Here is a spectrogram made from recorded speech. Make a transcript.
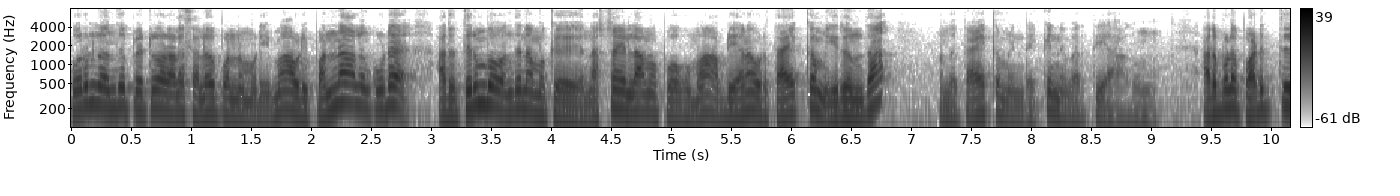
பொருள் வந்து பெற்றோரால் செலவு பண்ண முடியுமா? அப்படி பண்ணாலும் கூட அது திரும்ப வந்து நமக்கு நஷ்டம் இல்லாமல் போகுமா? அப்படியான ஒரு தயக்கம் இருந்தால் அந்த தயக்கம் இன்றைக்கு நிவர்த்தி ஆகும். அதுபோல் படித்து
